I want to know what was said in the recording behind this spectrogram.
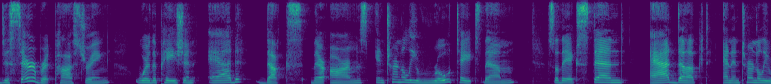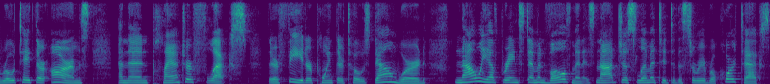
decerebrate posturing, where the patient adducts their arms, internally rotates them so they extend, adduct, and internally rotate their arms, and then plantar flex their feet or point their toes downward. Now we have brainstem involvement. It's not just limited to the cerebral cortex,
